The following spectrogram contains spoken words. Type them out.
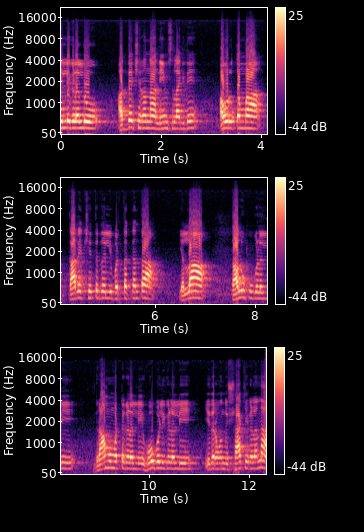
ಜಿಲ್ಲೆಗಳಲ್ಲೂ ಅಧ್ಯಕ್ಷರನ್ನು ನೇಮಿಸಲಾಗಿದೆ. ಅವರು ತಮ್ಮ ಕಾರ್ಯಕ್ಷೇತ್ರದಲ್ಲಿ ಬರ್ತಕ್ಕಂಥ ಎಲ್ಲ ತಾಲೂಕುಗಳಲ್ಲಿ, ಗ್ರಾಮ ಮಟ್ಟಗಳಲ್ಲಿ, ಹೋಬಳಿಗಳಲ್ಲಿ ಇದರ ಒಂದು ಶಾಖೆಗಳನ್ನು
